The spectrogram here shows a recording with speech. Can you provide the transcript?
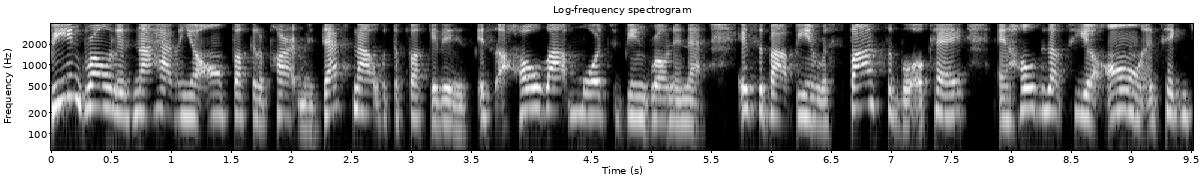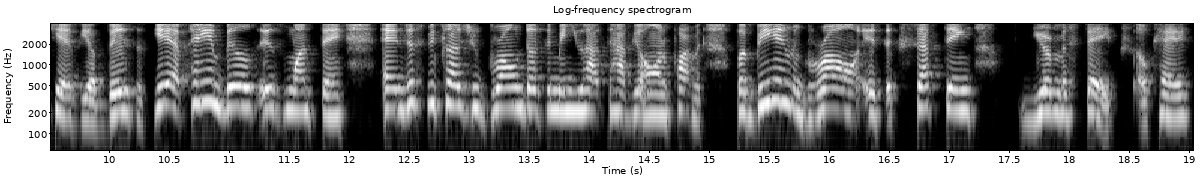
Being grown is not having your own fucking apartment. That's not what the fuck it is. It's a whole lot more to being grown than that. It's about being responsible, okay? And holding up to your own and taking care of your business. Yeah, paying bills is one thing. And just because you grown doesn't mean you have to have your own apartment. But being grown is accepting your mistakes, okay?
